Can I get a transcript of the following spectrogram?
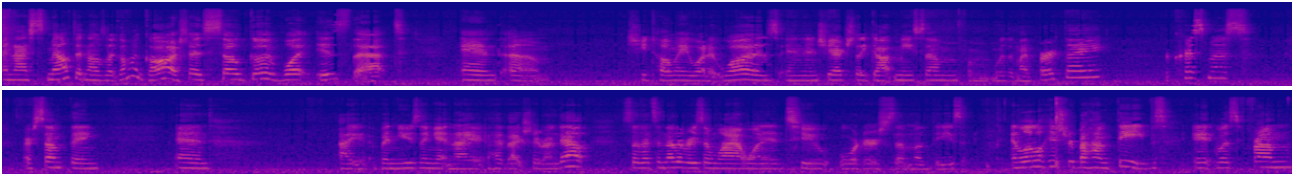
and I smelled it and I was like, oh my gosh, that is so good. What is that? And um, she told me what it was, and then she actually got me some from, was it my birthday or Christmas or something, and I've been using it and I have actually run out. So that's another reason why I wanted to order some of these. And a little history behind Thieves. It was from,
